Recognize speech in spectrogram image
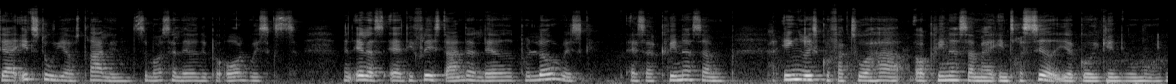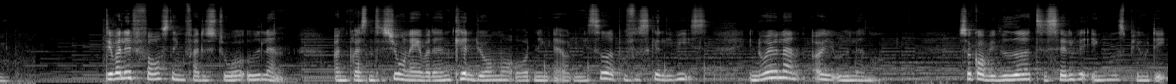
Der er et studie i Australien, som også har lavet det på all risks, men ellers er de fleste andre lavet på low risk, altså kvinder, som ingen risikofaktorer har, og kvinder, som er interesseret i at gå igen i jordmordning. Det var lidt forskning fra det store udland, og en præsentation af, hvordan kendt jordmorordning er organiseret på forskellige vis i Nordjylland og i udlandet. Så går vi videre til selve Ingrids Ph.D.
